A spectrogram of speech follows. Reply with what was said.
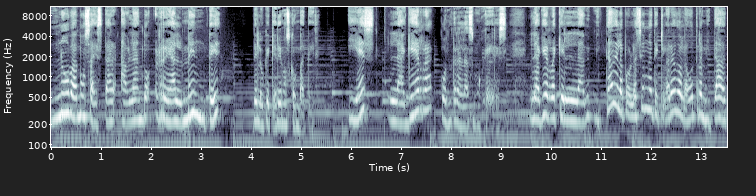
no vamos a estar hablando realmente de lo que queremos combatir. Y es la guerra contra las mujeres. La guerra que la mitad de la población ha declarado a la otra mitad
